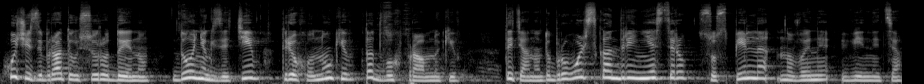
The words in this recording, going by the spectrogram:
Хоче зібрати усю родину – доньок, зятів, трьох онуків та двох правнуків. Тетяна Добровольська, Андрій Нєстєров, Суспільне, Новини, Вінниця.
